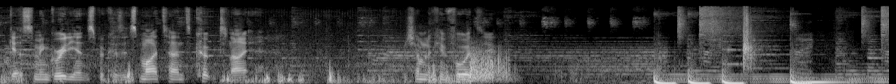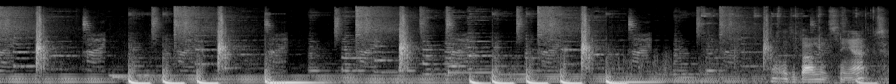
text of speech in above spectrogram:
and get some ingredients because it's my turn to cook tonight, which I'm looking forward to. Balancing act.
